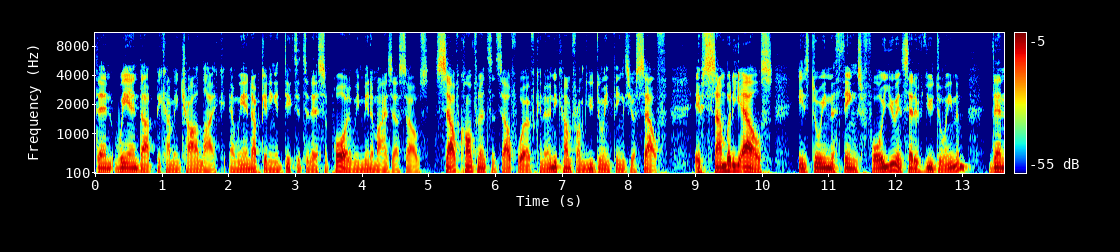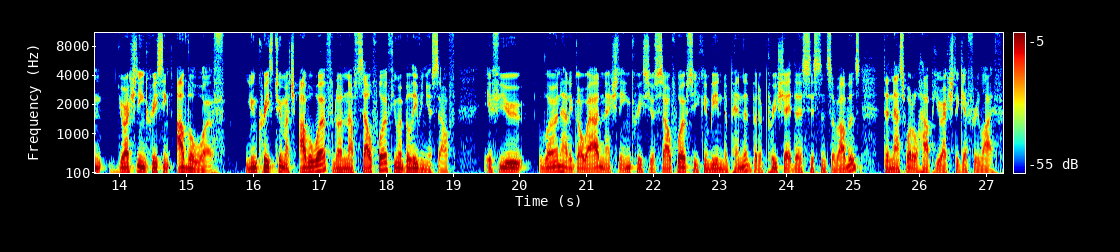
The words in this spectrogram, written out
then we end up becoming childlike and we end up getting addicted to their support and we minimize ourselves. Self confidence and self worth can only come from you doing things yourself. If somebody else is doing the things for you instead of you doing them, then you're actually increasing other worth you increase too much other worth, not enough self worth, you won't believe in yourself. If you learn how to go out and actually increase your self worth so you can be independent but appreciate the assistance of others, then that's what will help you actually get through life.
